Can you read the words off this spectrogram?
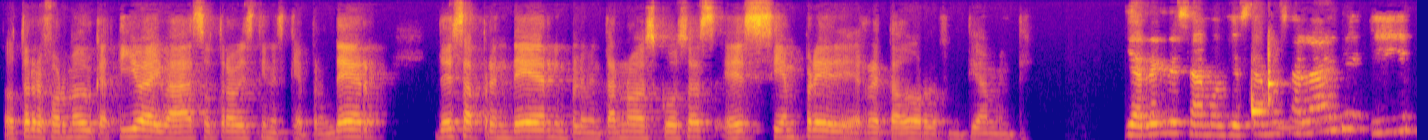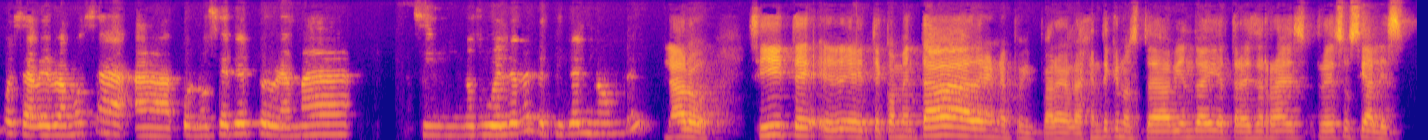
otra reforma educativa y vas otra vez tienes que aprender, desaprender, implementar nuevas cosas. Es siempre retador, definitivamente. Ya regresamos, ya estamos al aire y pues a ver, vamos a, a conocer el programa. Si nos vuelve a repetir el nombre. Claro, sí, te, eh, te comentaba, Adriana, pues, para la gente que nos está viendo ahí a través de redes, redes sociales,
